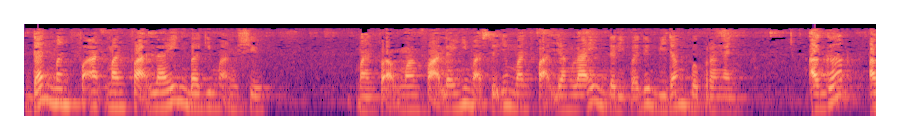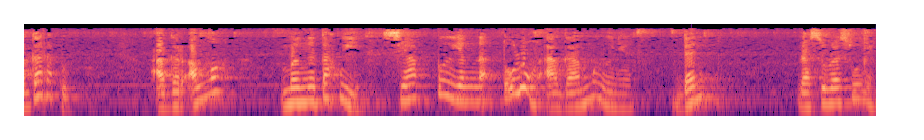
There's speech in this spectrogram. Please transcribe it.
Dan manfaat-manfaat lain bagi manusia. Manfaat-manfaat lain ini maksudnya manfaat yang lain daripada bidang peperangan. Agar agar apa? Agar Allah mengetahui siapa yang nak tolong agamanya dan rasul-rasulnya.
